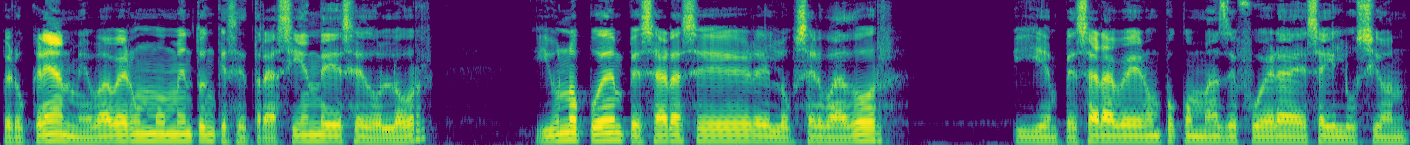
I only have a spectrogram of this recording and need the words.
pero créanme, va a haber un momento en que se trasciende ese dolor y uno puede empezar a ser el observador y empezar a ver un poco más de fuera esa ilusión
